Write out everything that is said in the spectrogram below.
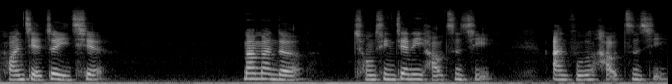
缓解这一切，慢慢的重新建立好自己，安抚好自己。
